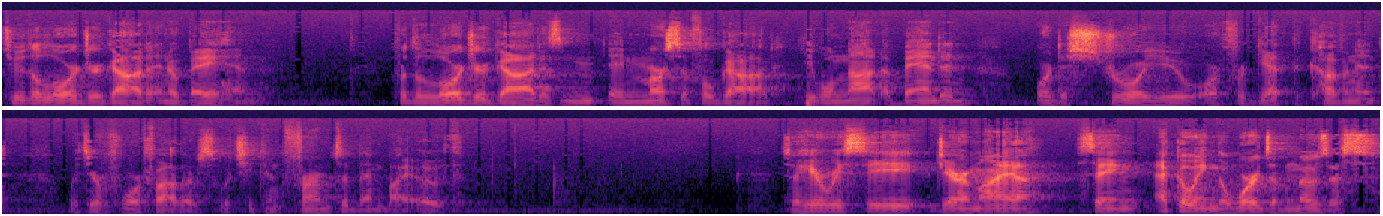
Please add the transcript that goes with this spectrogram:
to the Lord your God and obey him. For the Lord your God is a merciful God. He will not abandon or destroy you or forget the covenant with your forefathers, which he confirmed to them by oath. So here we see Jeremiah saying, echoing the words of Moses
